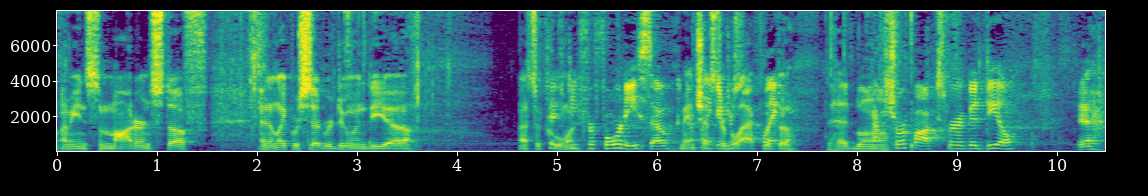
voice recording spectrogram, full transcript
I mean, some modern stuff, and then like we said, we're doing the. uh That's a cool 50 one. for 40, so Manchester Black with like, the the head blown off. short box for a good deal. Yeah,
